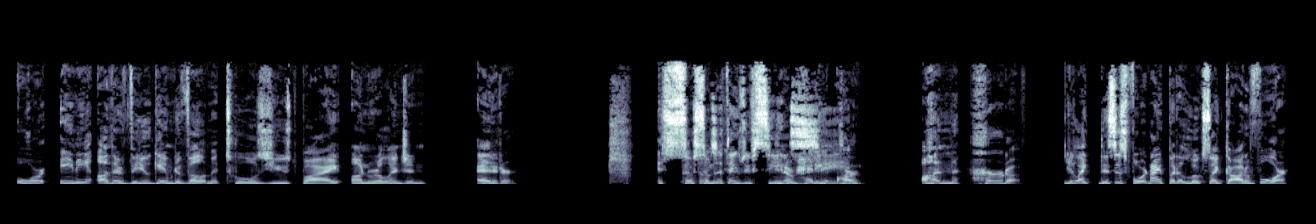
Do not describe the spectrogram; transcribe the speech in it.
or any other video game development tools used by Unreal Engine editor. So some of the things we've seen insane. already are unheard of. You're like, this is Fortnite, but it looks like God of War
